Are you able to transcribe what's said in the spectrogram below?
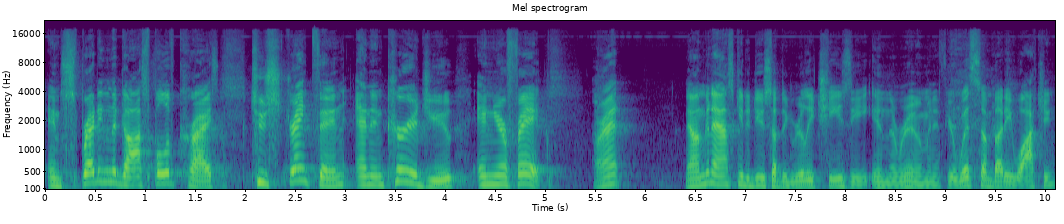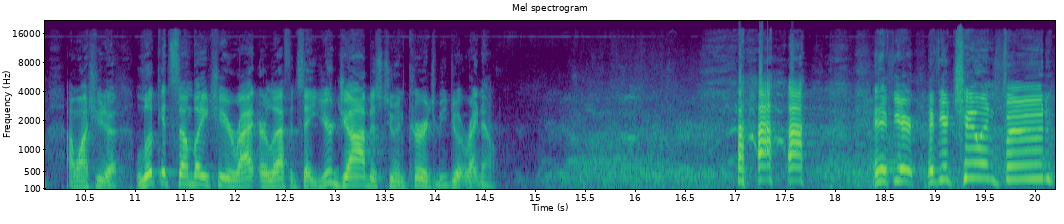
in spreading the gospel of Christ, to strengthen and encourage you in your faith. All right? Now, I'm going to ask you to do something really cheesy in the room. And if you're with somebody watching, I want you to look at somebody to your right or left and say, Your job is to encourage me. Do it right now. and if you're, if you're chewing food,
